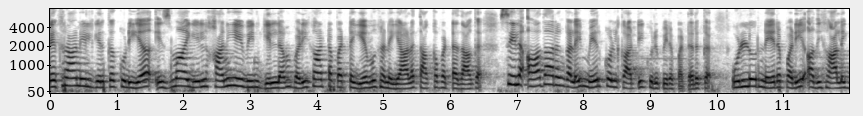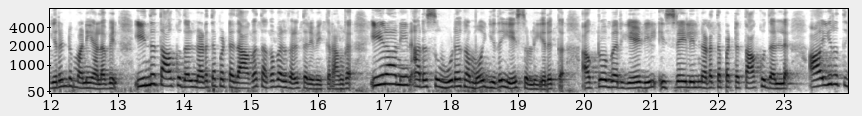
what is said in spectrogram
தெஹ்ரானில் இருக்கக்கூடிய இஸ் இஸ்மாயில் ஹனியேவின் இல்லம் வழிகாட்டப்பட்ட ஏவுகணையால் தாக்கப்பட்டதாக சில ஆதாரங்களை மேற்கோள் காட்டி குறிப்பிடப்பட்டிருக்கு. உள்ளூர் நேரப்படி அதிகாலை இரண்டு மணி அளவில் இந்த தாக்குதல் நடத்தப்பட்டதாக தகவல்கள் தெரிவிக்கிறாங்க. ஈரானின் அரசு ஊடகமோ இதையே சொல்லியிருக்கு. அக்டோபர் ஏழில் இஸ்ரேலில் நடத்தப்பட்ட தாக்குதலில் ஆயிரத்து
